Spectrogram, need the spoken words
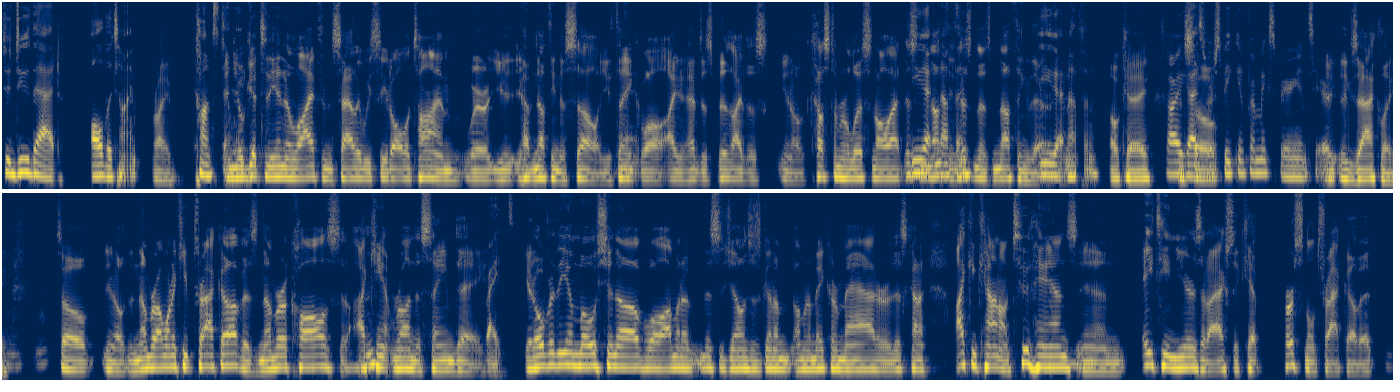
to do that all the time, Right. constantly. And you'll get to the end of life, and sadly, we see it all the time where you, you have nothing to sell. You think, Right. well, I have this business, I have this, you know, customer list and all that. There's You got nothing. nothing. There's, there's nothing there. you got nothing. okay. Sorry, And guys, so- we're speaking from experience here. Exactly. Mhm. So, you know, the number I want to keep track of is number of calls that I can't run the same day. Right. Get over the emotion of, well, I'm going to, Mrs. Jones is going to, I'm going to make her mad or this kind of, I can count on two hands in 18 years that I actually kept personal track of it Mm.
